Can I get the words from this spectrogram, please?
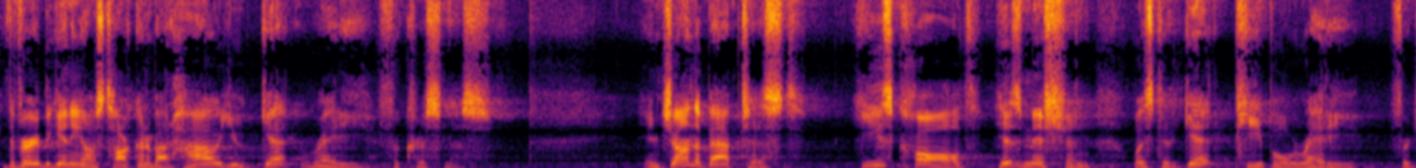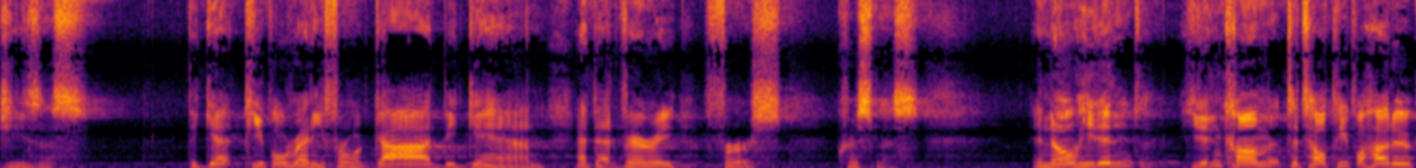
At the very beginning, I was talking about how you get ready for Christmas. In John the Baptist, he's called, his mission was to get people ready for Jesus, to get people ready for what God began at that very first Christmas. And no, he didn't, he didn't come to tell people how to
